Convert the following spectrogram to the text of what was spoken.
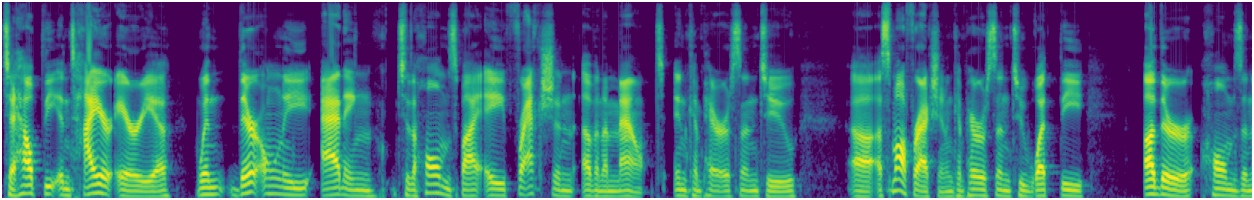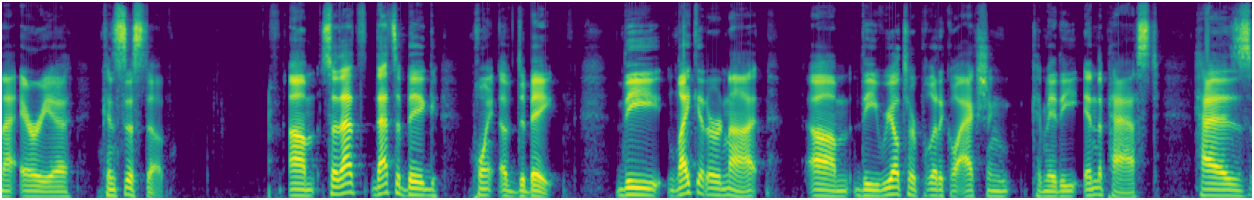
to help the entire area when they're only adding to the homes by a fraction of an amount in comparison to uh, a small fraction in comparison to what the other homes in that area consist of. Um, so that's that's a big point of debate. The like it or not, um, the Realtor Political Action Committee in the past has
